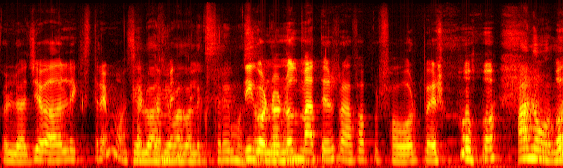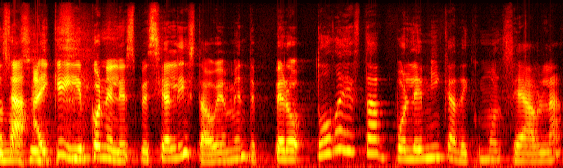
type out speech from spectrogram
Lo has llevado al extremo. Que lo has llevado al extremo. Digo, no nos mates, Rafa, por favor, pero. Ah, no, no. o sea, hay que ir con el especialista, obviamente. Pero toda esta polémica de cómo se habla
